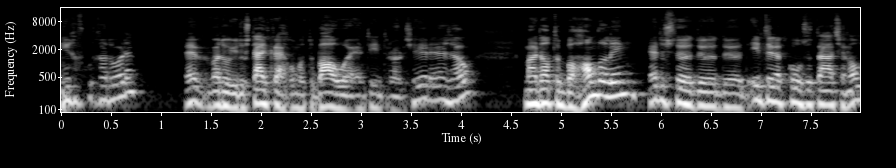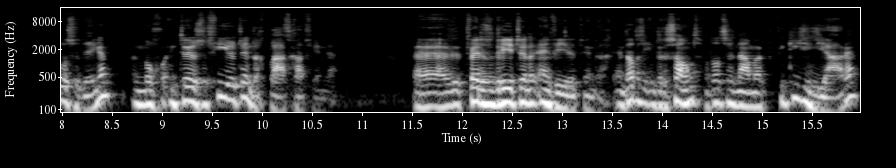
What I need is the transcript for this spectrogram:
ingevoerd gaat worden. Hè, waardoor je dus tijd krijgt om het te bouwen en te introduceren en zo. Maar dat de behandeling, hè, dus de, de, de, de, internetconsultatie en alle soort dingen, nog in 2024 plaats gaat vinden. Uh, 2023 en 2024. En dat is interessant, want dat zijn namelijk verkiezingsjaren.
